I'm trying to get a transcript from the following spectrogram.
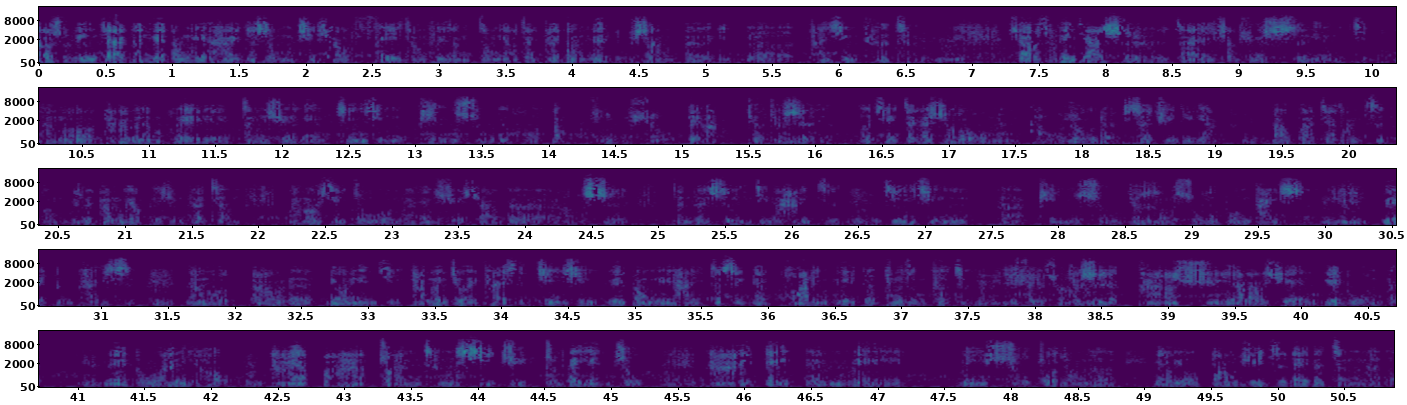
小书评家跟阅读也还就是我们学校非常非常重要在推动阅读上的一个弹性课程。小书评家是在小学四年级，然后他们会整学年进行评书的活动。评书，对吧？就就是，而且这个时候我们投入了社区力量，包括家长自工，就是他们有培训课程，然后协助我们学校的老师针对四年级的孩子进行。开始阅读开始，然后到了六年级，他们就会开始进行阅读女孩，这是一个跨领域的同整课程。就是他需要先阅读文本，阅读完以后，他还要把它转成戏剧准备演出，他还得跟美美术做融合，要有道具之类的整合，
